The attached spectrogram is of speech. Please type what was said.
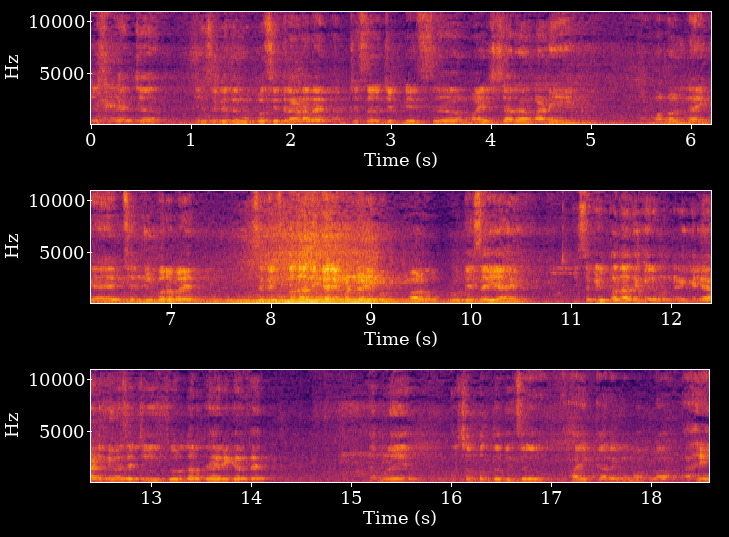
या सगळ्यांच्या हे सगळेजण उपस्थित राहणार आहेत. आमचे सरचिटणीस महेश सारंग आणि मनोज नाईक आहेत संजू परब आहेत. सगळीच पदाधिकारी मंडळी बाळू देसाई आहे ही सगळी पदाधिकारी मंडळी गेले आठ दिवस याची जोरदार तयारी करत आहेत. त्यामुळे अशा पद्धतीचं हा एक कार्यक्रम आपला आहे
